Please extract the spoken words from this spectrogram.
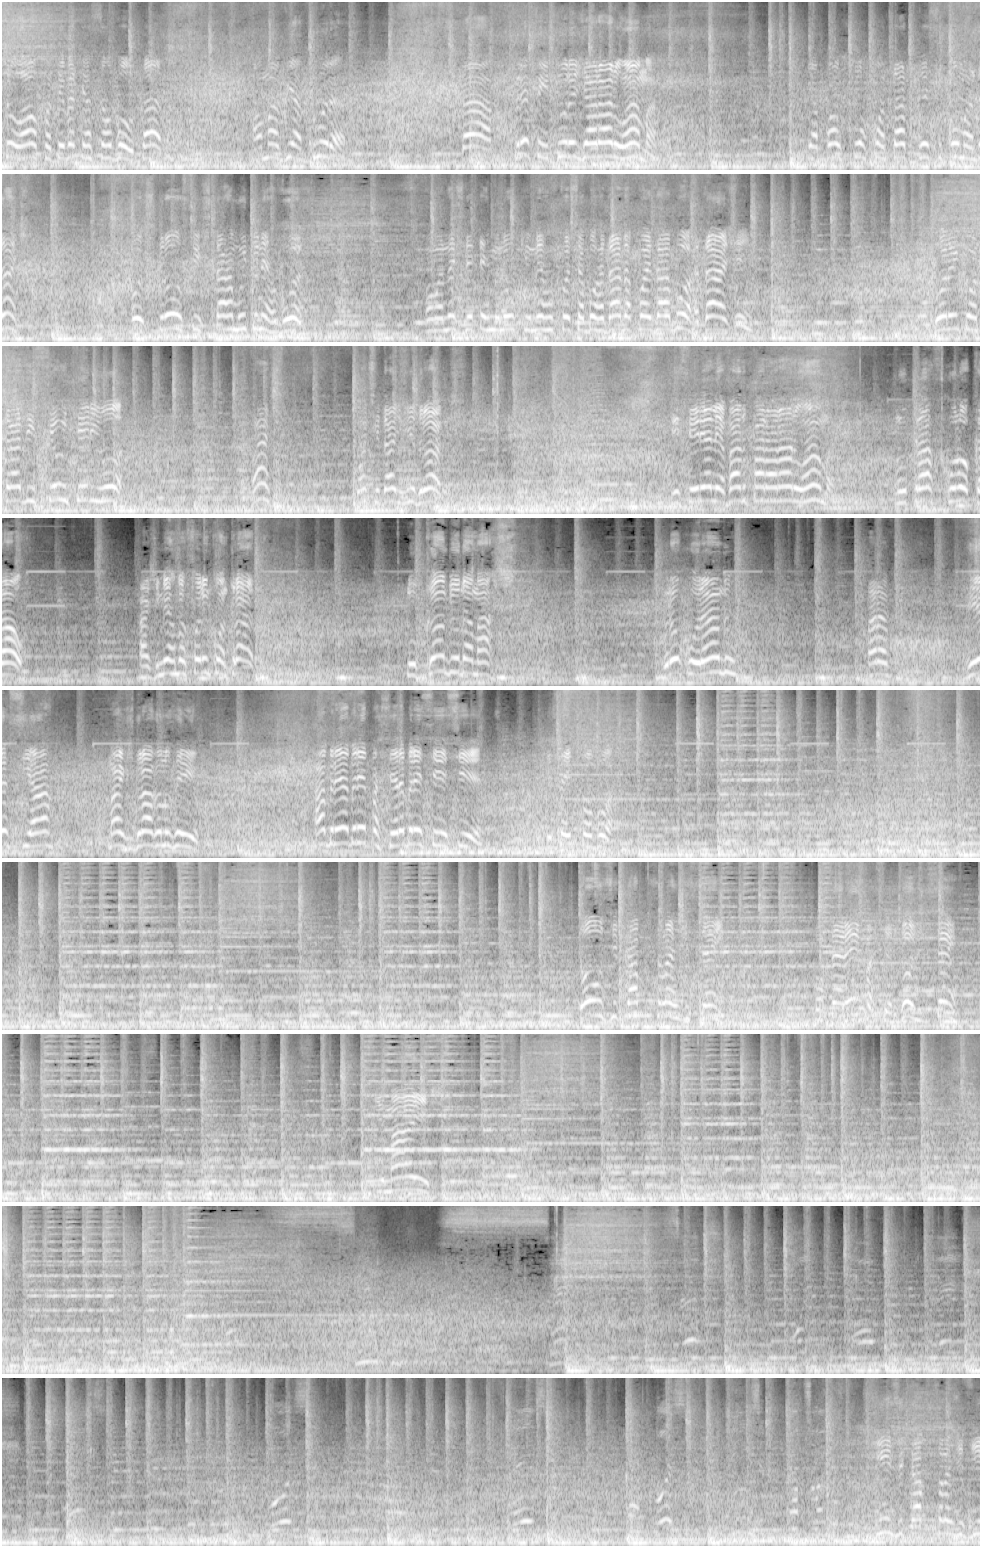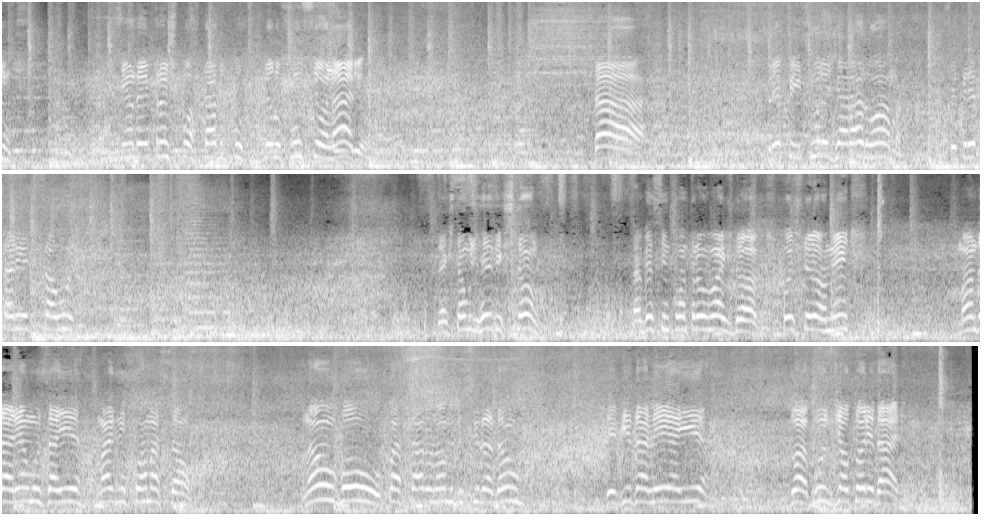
Pintou Alfa teve atenção voltada a uma viatura da Prefeitura de Araruama. E após ter contato com esse comandante, mostrou-se estar muito nervoso. O comandante determinou que o mesmo fosse abordado após a abordagem. Foram encontrados em seu interior vasta quantidade de drogas. E seria levado para Araruama no tráfico local. As mesmas foram encontradas no câmbio da marcha, procurando para ver se há mais droga no veículo. Abre, abre, parceiro, abre esse, esse, esse aí, por favor. 12 cápsulas de 100. Confere aí, parceiro, 12 de 100. Mais. Cápsulas de vinho, sendo aí transportado por, pelo funcionário da Prefeitura de Araruama, Secretaria de Saúde. Já estamos revistando para ver se encontramos mais drogas. Posteriormente, mandaremos aí mais informação. Não vou passar o nome do cidadão devido à lei aí do abuso de autoridade.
